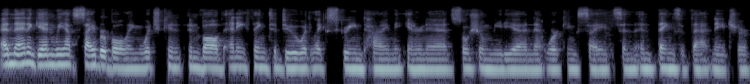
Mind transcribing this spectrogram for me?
And then again, we have cyberbullying, which can involve anything to do with like screen time, the internet, social media, networking sites, and, and things of that nature.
